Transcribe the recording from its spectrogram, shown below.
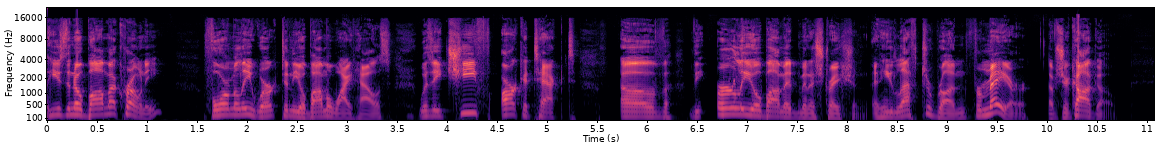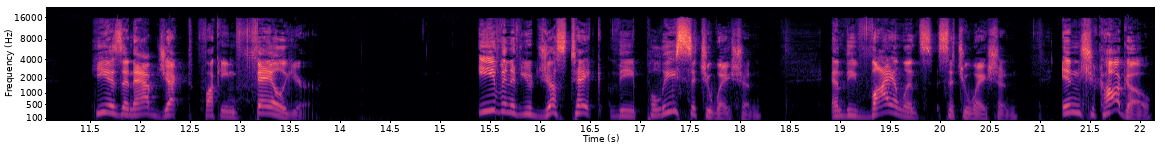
he's an Obama crony, formerly worked in the Obama White House, was a chief architect of the early Obama administration, and he left to run for mayor of Chicago. He is an abject fucking failure. Even if you just take the police situation and the violence situation in Chicago,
